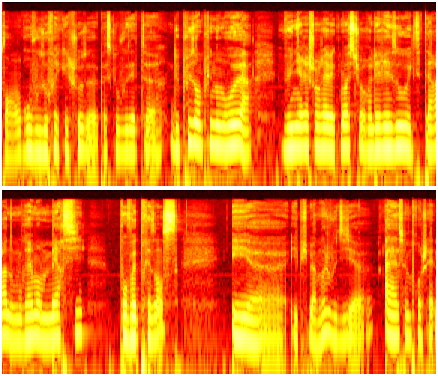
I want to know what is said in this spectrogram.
bon, en gros, vous offrir quelque chose parce que vous êtes euh, de plus en plus nombreux à venir échanger avec moi sur les réseaux, etc. Donc vraiment, merci pour votre présence. Et, euh, et puis bah moi, je vous dis euh, à la semaine prochaine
